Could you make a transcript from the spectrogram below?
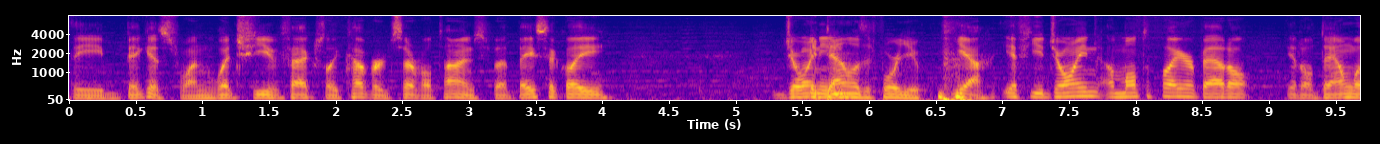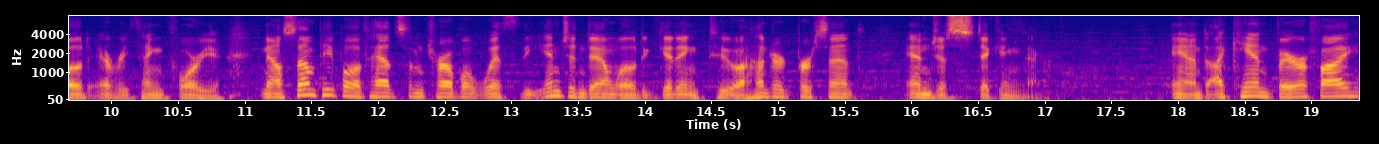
the biggest one, which you've actually covered several times. But basically, It joining downloads it for you. yeah, if you join a multiplayer battle, it'll download everything for you. Now, some people have had some trouble with the engine download getting to 100% and just sticking there. And I can verify,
